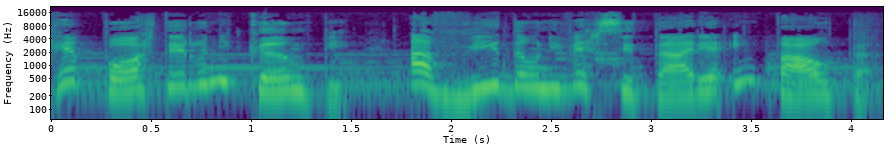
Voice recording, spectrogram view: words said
Repórter Unicamp. A vida universitária em pauta.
